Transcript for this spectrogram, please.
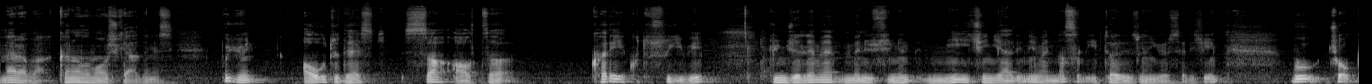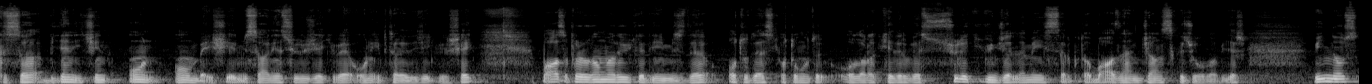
Merhaba, kanalıma hoş geldiniz. Bugün Autodesk sağ altta kare kutusu gibi güncelleme menüsünün niçin geldiğini ve nasıl iptal edeceğini göstereceğim. Bu çok kısa, bilen için 10, 15, 20 saniye sürecek ve onu iptal edecek bir şey. Bazı programları yüklediğimizde Autodesk otomatik olarak gelir ve sürekli güncelleme ister. Bu da bazen can sıkıcı olabilir. Windows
